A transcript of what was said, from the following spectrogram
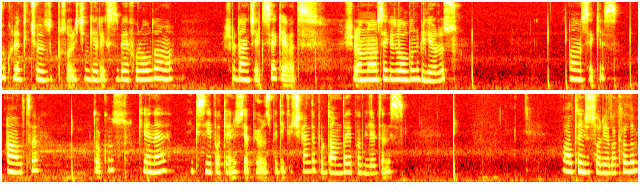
Çok renkli çözdük bu soru için gereksiz bir efor oldu ama şuradan çeksek evet. Şuranın 18 olduğunu biliyoruz. 18, 6, 9 gene x'i hipotenüs yapıyoruz bir dik üçgende. Buradan da yapabilirdiniz. Altıncı soruya bakalım.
